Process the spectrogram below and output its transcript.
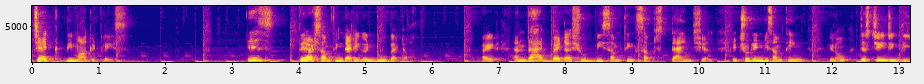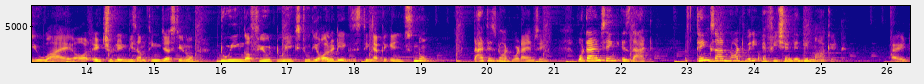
check the marketplace is there something that you can do better right? And that better should be something substantial. It shouldn't be something you know just changing the ui or it shouldn't be something just you know doing a few tweaks to the already existing applications. No that is not what i am saying. What i am saying is that if things are not very efficient in the market right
